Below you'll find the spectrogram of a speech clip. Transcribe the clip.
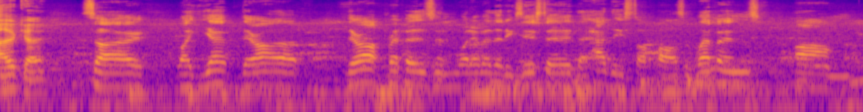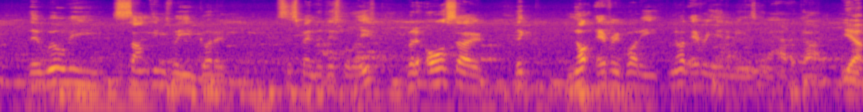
Okay, So, like, yeah, there are there are preppers and whatever that existed. They had these stockpiles of weapons. Um, there will be some things where you've got to suspend the disbelief, but also the, not everybody, not every enemy is going to have a gun. yeah,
